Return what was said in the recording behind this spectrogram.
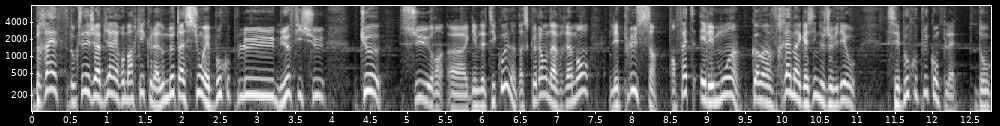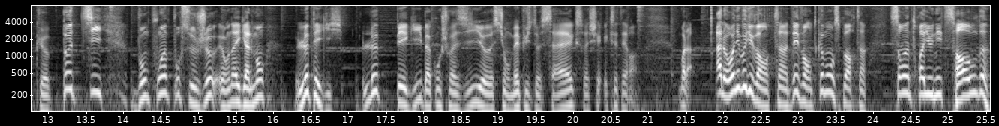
Bref, donc c'est déjà bien et remarquez que la notation est beaucoup plus mieux fichue que sur euh, Game Dev Tycoon, parce que là on a vraiment les plus, en fait, et les moins, comme un vrai magazine de jeux vidéo. C'est beaucoup plus complet. Donc euh, petit bon point pour ce jeu, et on a également le PEGI. Le PEGI bah, qu'on choisit euh, si on met plus de sexe, etc. Voilà. Alors au niveau du vente, des ventes, comment on se porte 123 units sold.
